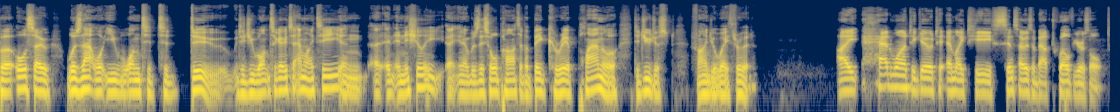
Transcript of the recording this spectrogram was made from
But also, was that what you wanted to do? Did you want to go to MIT? And, uh, initially, uh, you know, was this all part of a big career plan, or did you just find your way through it? I had wanted to go to MIT since I was about 12 years old.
